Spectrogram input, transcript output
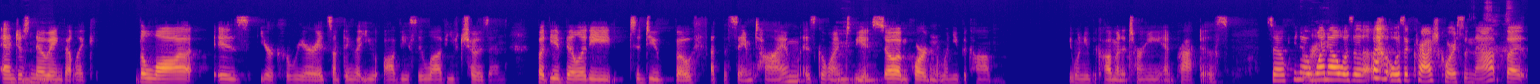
and just mm-hmm. knowing that like the law is your career, it's something that you obviously love, you've chosen, but the ability to do both at the same time is going mm-hmm. to be mm-hmm. so important when you become when you become an attorney and practice. So you know, one L was a was a crash course in that, but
